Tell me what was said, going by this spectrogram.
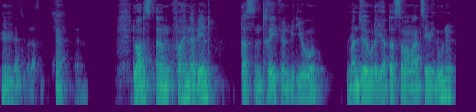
Hm. selbst überlassen. Ja. Ähm, Du hattest ähm, vorhin erwähnt, dass ein Dreh für ein Video, manche oder ihr habt das, sagen wir mal, in 10 Minuten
